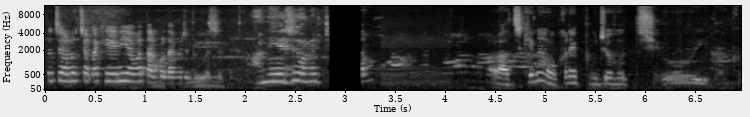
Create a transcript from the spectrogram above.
তো চলো চাটা খেয়ে নিই আবার তারপর দেখা যাবে আমি এসে অনেক আর আজকে না ওখানে পুজো হচ্ছে, ওই দেখো।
